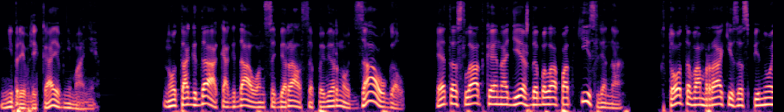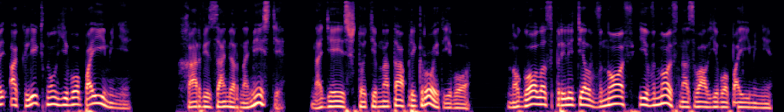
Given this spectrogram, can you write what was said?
не привлекая внимания? Но тогда, когда он собирался повернуть за угол, эта сладкая надежда была подкислена. Кто-то во мраке за спиной окликнул его по имени. Харви замер на месте, надеясь, что темнота прикроет его. Но голос прилетел вновь и вновь назвал его по имени.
